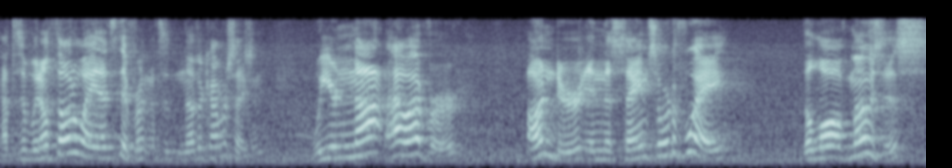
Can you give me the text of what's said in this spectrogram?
Not to say we don't throw it away, that's different. That's another conversation. We are not, however, under, in the same sort of way, the law of Moses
